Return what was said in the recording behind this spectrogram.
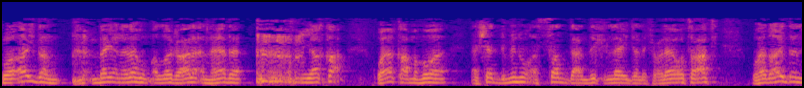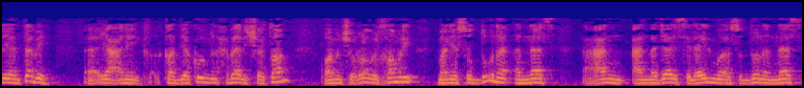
وأيضا بين لهم الله تعالى أن هذا يقع ويقع ما هو أشد منه الصد عن ذكر الله جل في علاه وطاعته. وهذا أيضا لينتبه يعني قد يكون من حبال الشيطان ومن شراب الخمر من يصدون الناس عن عن مجالس العلم ويصدون الناس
